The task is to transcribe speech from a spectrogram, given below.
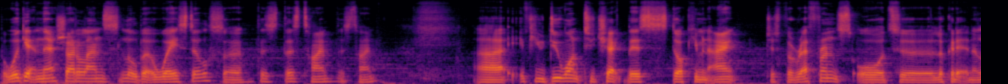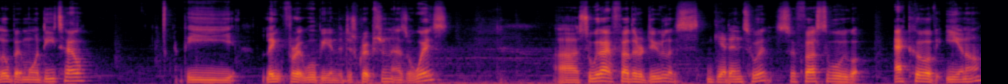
But we're getting there. Shadowlands a little bit away still, so there's there's time. There's time. Uh, if you do want to check this document out just for reference or to look at it in a little bit more detail, the link for it will be in the description as always. Uh, so without further ado, let's get into it. So first of all, we've got Echo of Eonar.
